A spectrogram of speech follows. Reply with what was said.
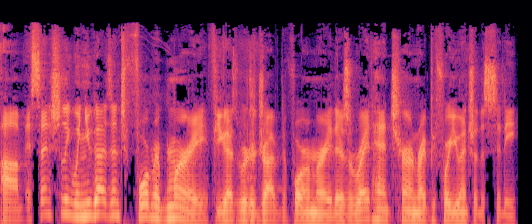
Um, essentially, when you guys enter Fort McMurray, if you guys were to drive to Fort McMurray, there's a right-hand turn right before you enter the city.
